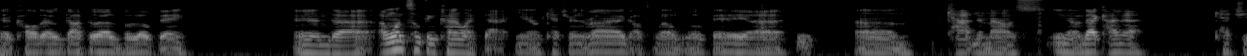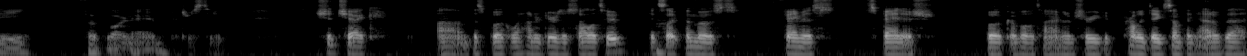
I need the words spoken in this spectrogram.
uh, called El Gato El Velope. And uh, I want something kind of like that, you know, Catcher in the Rye, El Velope, uh, um, Cat and the Mouse, you know, that kind of catchy folklore name. Interesting. You should check um, this book, 100 Years of Solitude. It's like the most famous Spanish book of all time. And I'm sure you could probably dig something out of that,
